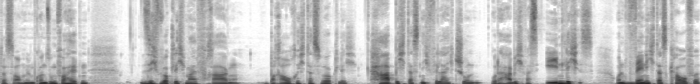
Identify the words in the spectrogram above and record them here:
das auch mit dem Konsumverhalten. Sich wirklich mal fragen, brauche ich das wirklich? Habe ich das nicht vielleicht schon? Oder habe ich was ähnliches? Und wenn ich das kaufe,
